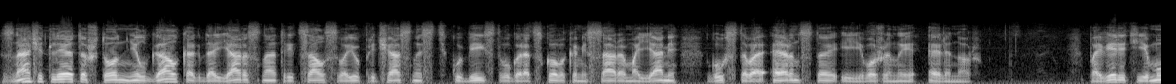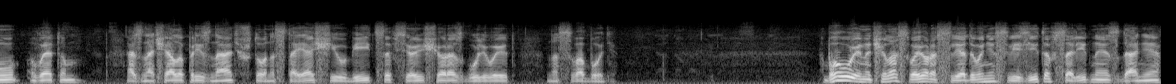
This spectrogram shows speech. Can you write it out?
значит ли это, что он не лгал, когда яростно отрицал свою причастность к убийству городского комиссара Майами Густава Эрнста и его жены Эленор? Поверить ему в этом означало признать, что настоящий убийца все еще разгуливает на свободе. Боуи начала свое расследование с визита в солидное здание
